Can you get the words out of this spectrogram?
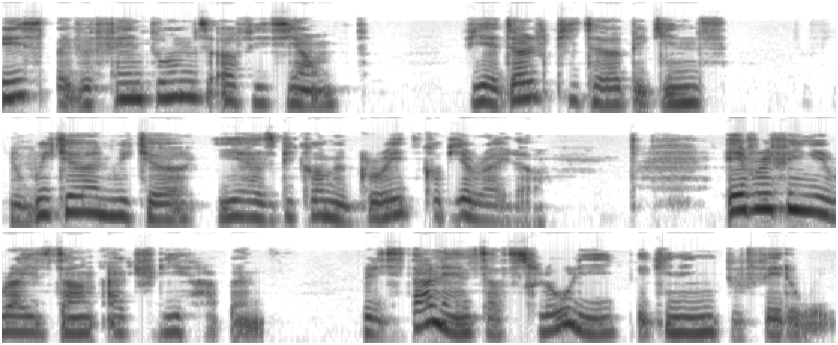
chased by the phantoms of his youth. The adult Peter begins to feel weaker and weaker. He has become a great copywriter. Everything he writes down actually happens, but his talents are slowly beginning to fade away.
